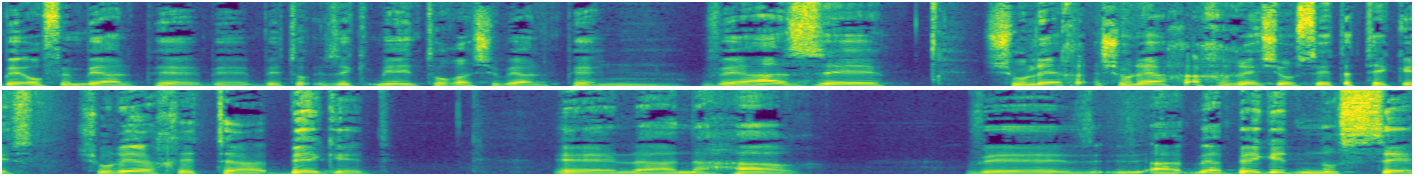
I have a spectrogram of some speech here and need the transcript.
באופן בעל פה, זה מעין תורה שבעל פה. Mm. ואז שולח, שולח, אחרי שעושה את הטקס, שולח את הבגד אה, לנהר, והבגד נושא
